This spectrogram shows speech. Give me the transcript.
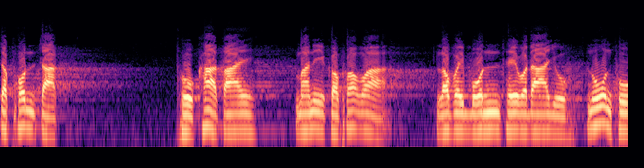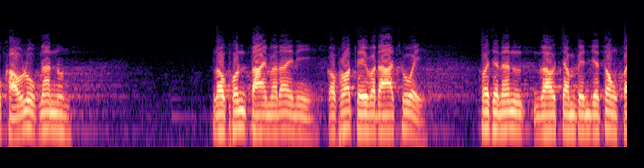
จะพ้นจากถูกฆ่าตายมานี่ก็เพราะว่าเราไปบนเทวดาอยู่นู่นภูเขาลูกนั่นนู่น เราพ้นตายมาได้นี่ ก็เพราะเทวดาช่วย เพราะฉะนั้นเราจำเป็นจะต้องไป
